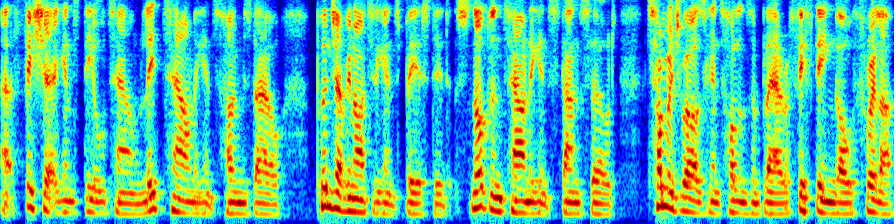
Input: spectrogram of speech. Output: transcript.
uh, Fisher against Deal Town, Lydd Town against Holmesdale, Punjab United against Bearsted, Snodland Town against Stansfeld, Tunbridge Wells against Hollands and Blair, a 15 goal thriller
